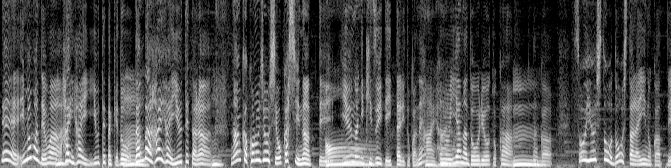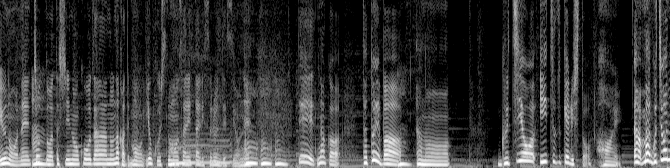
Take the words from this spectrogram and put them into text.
で今までは、うん。はいはい言ってたけど、うん。だんだんはいはい言ってたら、うん。なんかこの上司おかしいなっていうのに気づいていったりとかね、あの嫌な同僚とか、うん。なんかそういう人をどうしたらいいのかっていうのはね、うん。ちょっと私の講座の中でもよく質問されたりするんですよね。うんうんうんでなんか例えば、うん。あの愚痴を言い続ける人。はい、あまあ愚痴はね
